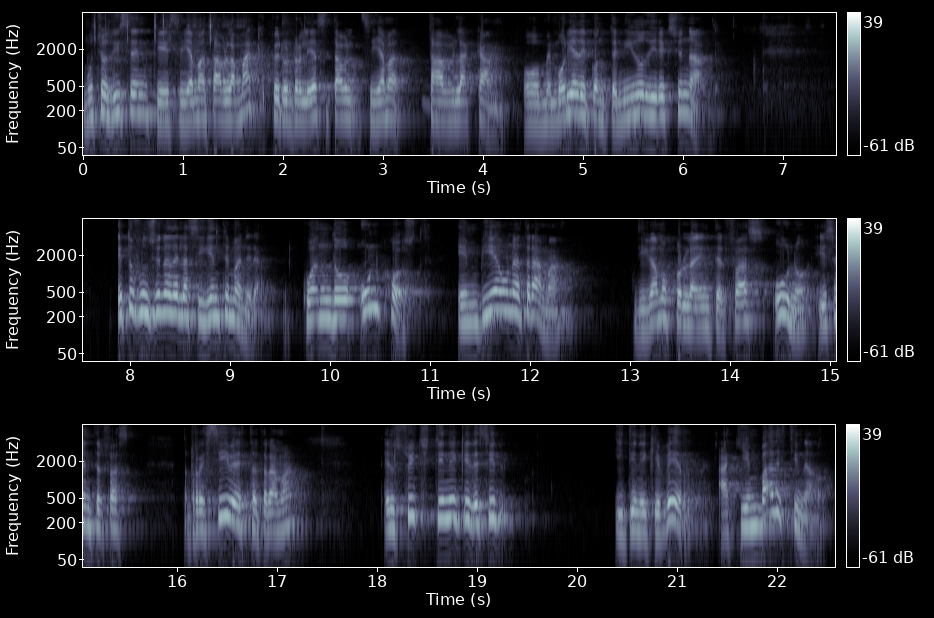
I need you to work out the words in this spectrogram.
Muchos dicen que se llama tabla MAC, pero en realidad se, se llama tabla CAM o memoria de contenido direccionable. Esto funciona de la siguiente manera. Cuando un host envía una trama, digamos por la interfaz 1, y esa interfaz recibe esta trama, el switch tiene que decir y tiene que ver a quién va destinado.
